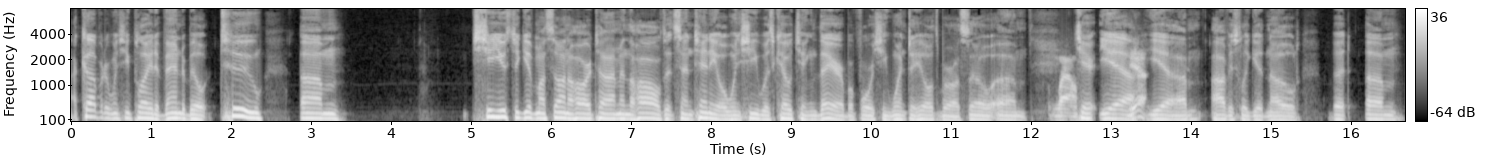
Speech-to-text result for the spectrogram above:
I covered her when she played at Vanderbilt. Two, um, she used to give my son a hard time in the halls at Centennial when she was coaching there before she went to Hillsboro. So, um, wow. Cher- yeah, yeah, yeah, I'm obviously getting old, but, um,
